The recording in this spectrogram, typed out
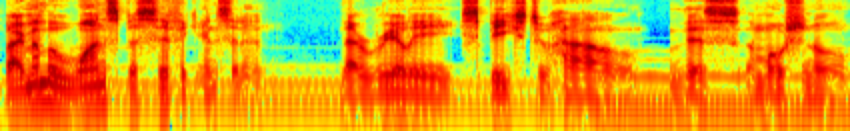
But I remember one specific incident that really speaks to how this emotional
